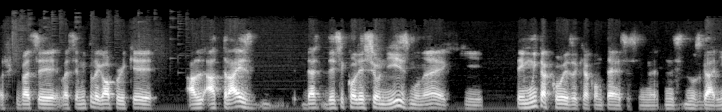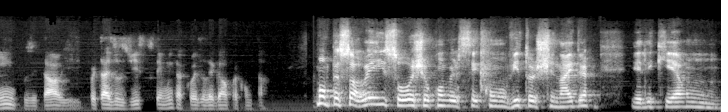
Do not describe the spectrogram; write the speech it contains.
acho que vai ser, vai ser muito legal porque a, atrás de, desse colecionismo, né, que tem muita coisa que acontece assim, né? nos garimpos e tal, e por trás dos discos tem muita coisa legal para contar. Bom, pessoal, é isso. Hoje eu conversei com o Vitor Schneider, ele que é um.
